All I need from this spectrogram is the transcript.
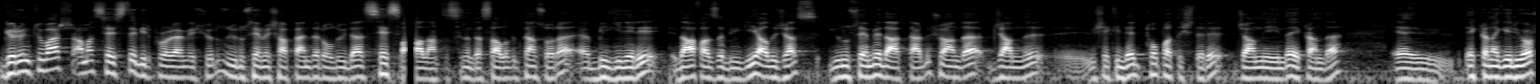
Görüntü var ama seste bir problem yaşıyoruz. Yunus Emre Şahbenderoğlu'yla ses bağlantısını da sağladıktan sonra e, bilgileri, daha fazla bilgiyi alacağız. Yunus Emre de aktardı. Şu anda canlı e, bir şekilde top atışları canlı yayında ekranda e, ekrana geliyor.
